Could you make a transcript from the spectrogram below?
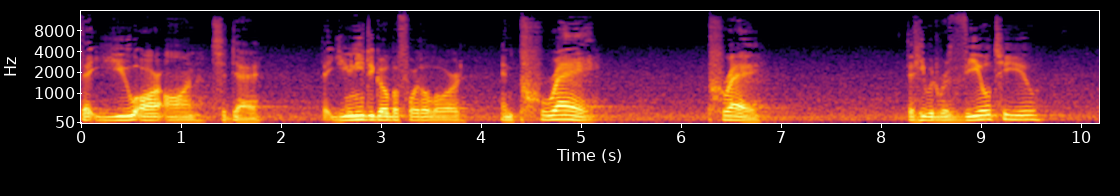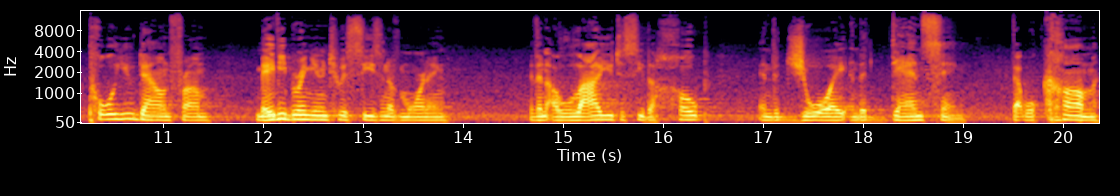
that you are on today that you need to go before the Lord and pray, pray that He would reveal to you, pull you down from, maybe bring you into a season of mourning, and then allow you to see the hope and the joy and the dancing that will come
